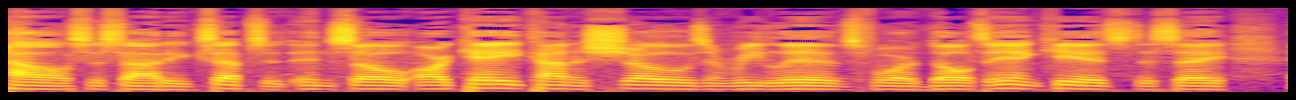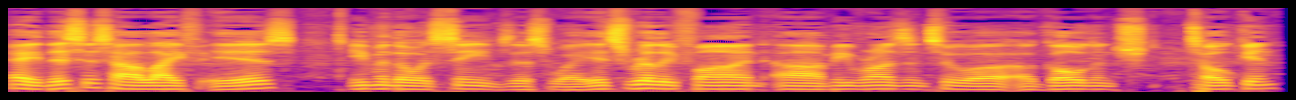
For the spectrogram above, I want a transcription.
how society accepts it, and so arcade kind of shows and relives for adults and kids to say, hey, this is how life is, even though it seems this way. It's really fun. Um, he runs into a, a golden token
